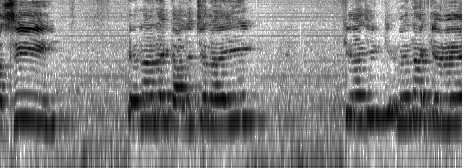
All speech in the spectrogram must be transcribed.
ਅਸੀਂ, ਇਹਨਾਂ ਨੇ ਗੱਲ ਚਲਾਈ ਕਿ ਜੀ ਕਿਵੇਂ ਨਾ ਕਿਵੇਂ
